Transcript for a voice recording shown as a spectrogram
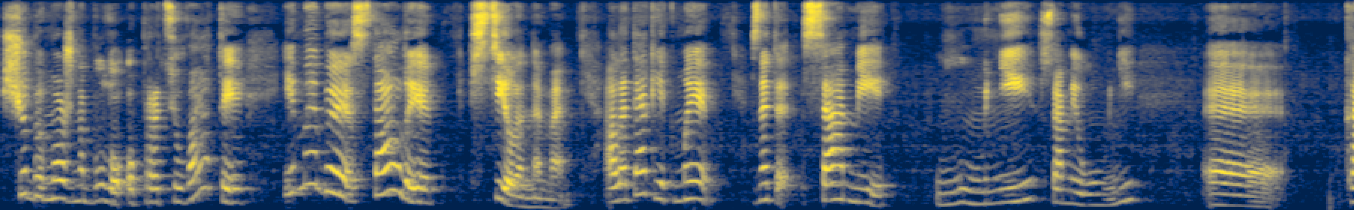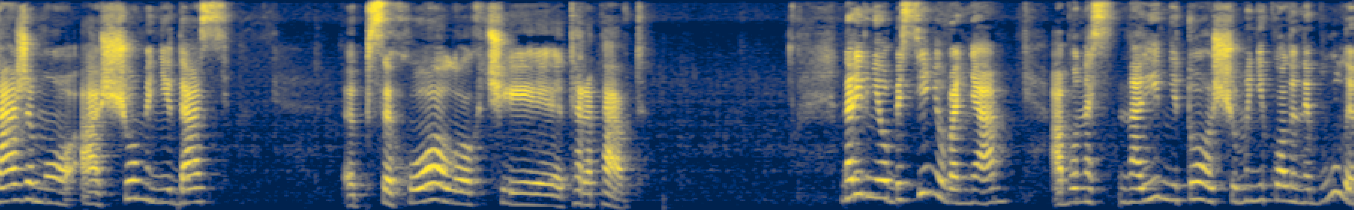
що би можна було опрацювати, і ми би стали зціленими. Але так як ми, знаєте, самі умні, самі умні, е, кажемо, а що мені дасть е, психолог чи терапевт. На рівні обесцінювання або на, на рівні того, що ми ніколи не були,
